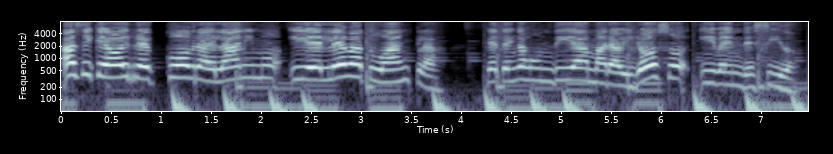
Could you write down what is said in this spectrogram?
Así que hoy recobra el ánimo y eleva tu ancla que tengas un día maravilloso y bendecido.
